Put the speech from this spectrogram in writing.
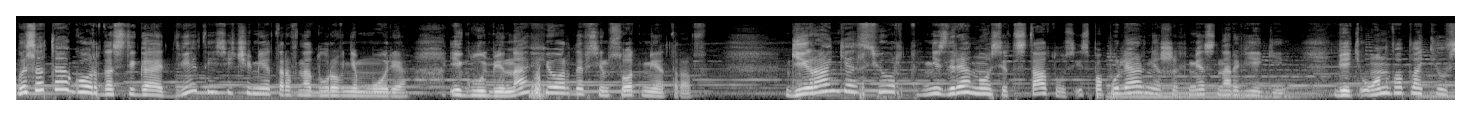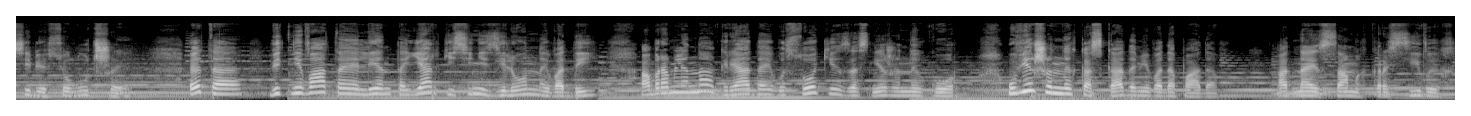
Высота гор достигает 2000 метров над уровнем моря и глубина фьордов 700 метров. Гейрангерфьорд не зря носит статус из популярнейших мест Норвегии, ведь он воплотил в себе все лучшее. Это ветневатая лента яркой сине-зеленой воды, обрамлена грядой высоких заснеженных гор, увешанных каскадами водопадов. Одна из самых красивых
